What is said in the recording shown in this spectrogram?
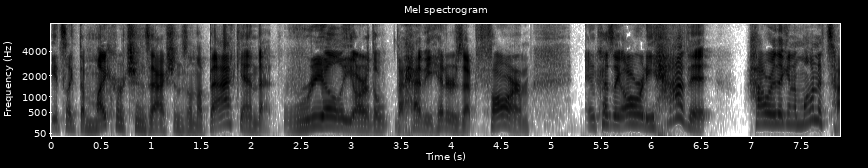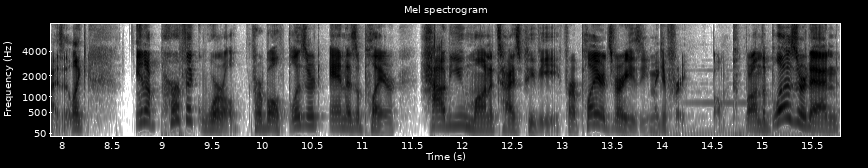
It's like the microtransactions on the back end that really are the, the heavy hitters that farm. And because they already have it, how are they going to monetize it? Like in a perfect world for both Blizzard and as a player, how do you monetize PvE? For a player, it's very easy. Make it free. Boom. But on the Blizzard end,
